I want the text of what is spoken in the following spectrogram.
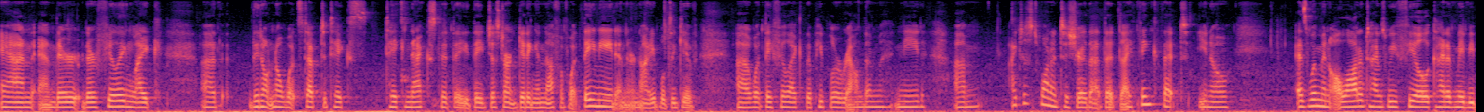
and and they're they're feeling like uh, they don't know what step to take take next, that they, they just aren't getting enough of what they need and they're not able to give uh, what they feel like the people around them need. Um, I just wanted to share that, that I think that, you know, as women, a lot of times we feel kind of maybe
